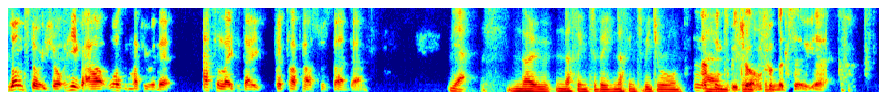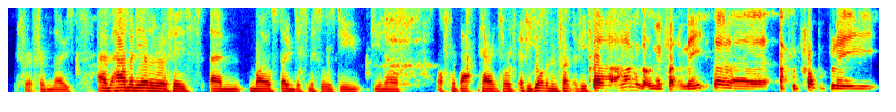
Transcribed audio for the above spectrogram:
Long story short, he got out, wasn't happy with it. At a later date, the clubhouse was burnt down. Yeah. No, nothing to be, nothing to be drawn. Nothing um, to be drawn from the two, yeah. fr- from those. Um, how many other of his um, milestone dismissals do you do you know off, off the bat, Terence, or have you got them in front of you? Uh, I haven't got them in front of me. Uh, I could probably.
